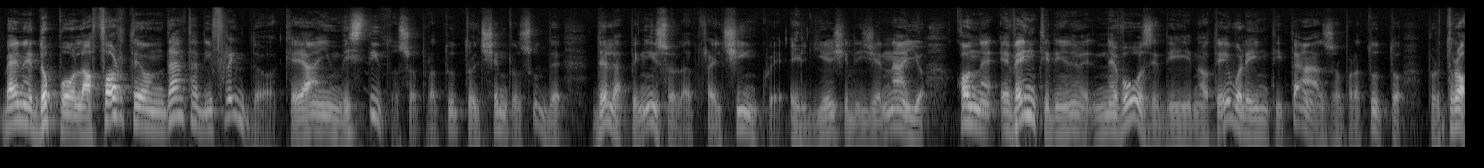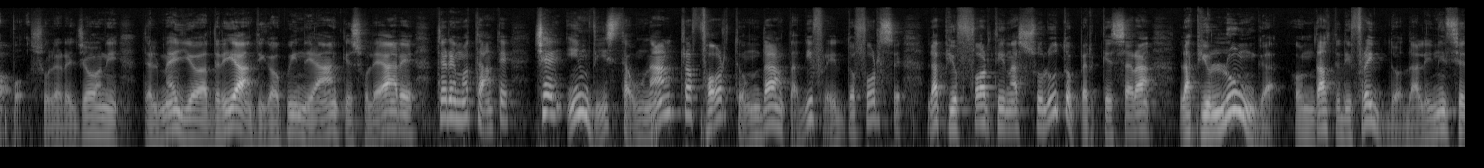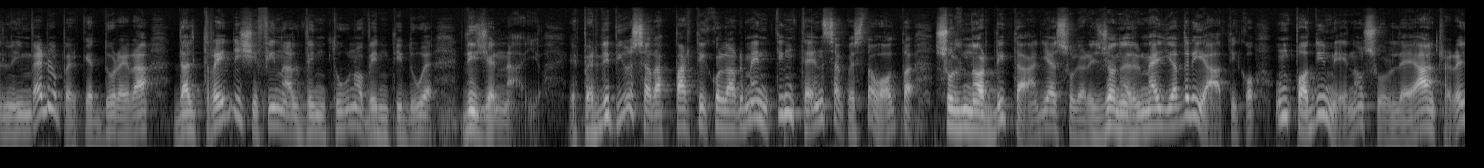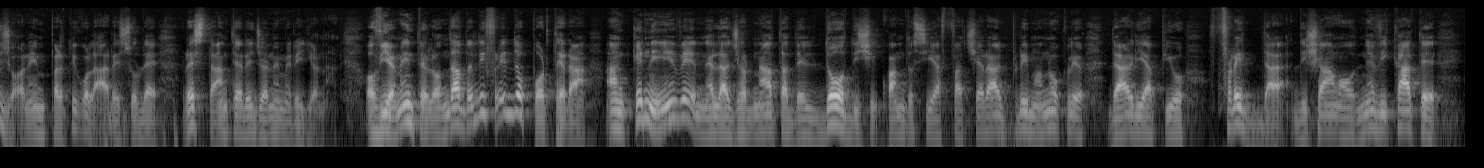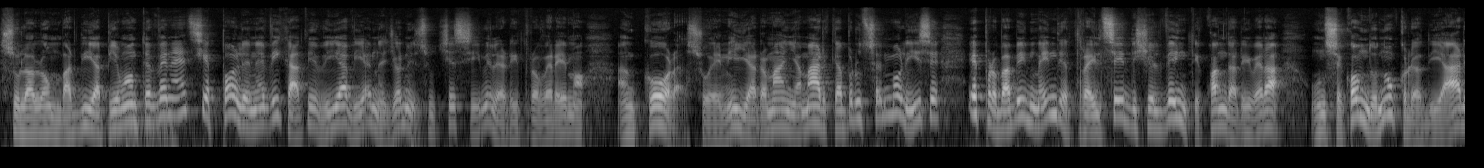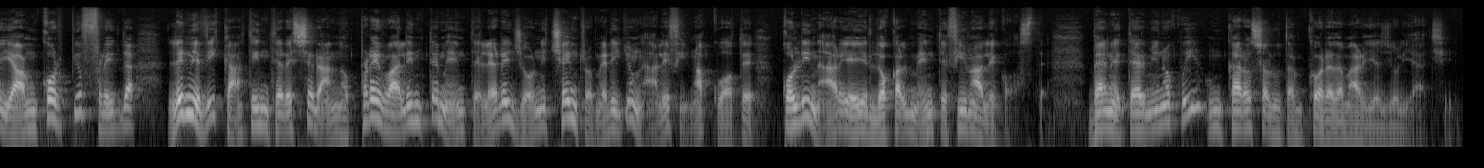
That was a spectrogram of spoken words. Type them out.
Bene, dopo la forte ondata di freddo che ha investito soprattutto il centro-sud della penisola tra il 5 e il 10 di gennaio, con eventi nevosi di notevole entità, soprattutto purtroppo sulle regioni del medio Adriatico, quindi anche sulle aree terremotate, c'è in vista un'altra forte ondata di freddo, forse la più forte in assoluto perché sarà la più lunga ondata di freddo dall'inizio dell'inverno perché durerà dal 13 fino al 21-22 di gennaio e per di più sarà particolarmente intensa questa volta sul nord Italia e sulle regioni del medio Adriatico, un po' di meno sulle altre regioni, in particolare sulle restanti regioni meridionali. Ovviamente l'ondata di freddo porterà anche neve nella giornata del 12, quando si affaccerà il primo nucleo d'aria più fredda, diciamo, nevicate sulla Lombardia, Piemonte e Venezia e poi le nevicate via via nei giorni successivi le ritroveremo ancora su Emilia, Romagna, Marca, Abruzzo e Molise e probabilmente tra il 16 e il 20 quando arriverà un secondo nucleo di aria ancora più fredda le nevicate interesseranno prevalentemente le regioni centro-meridionali fino a quote collinari e localmente fino alle coste. Bene, termino qui. Un caro saluto ancora da Mario Giuliacci.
